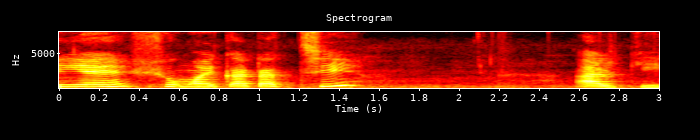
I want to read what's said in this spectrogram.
নিয়ে সময় কাটাচ্ছি। আর কি?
